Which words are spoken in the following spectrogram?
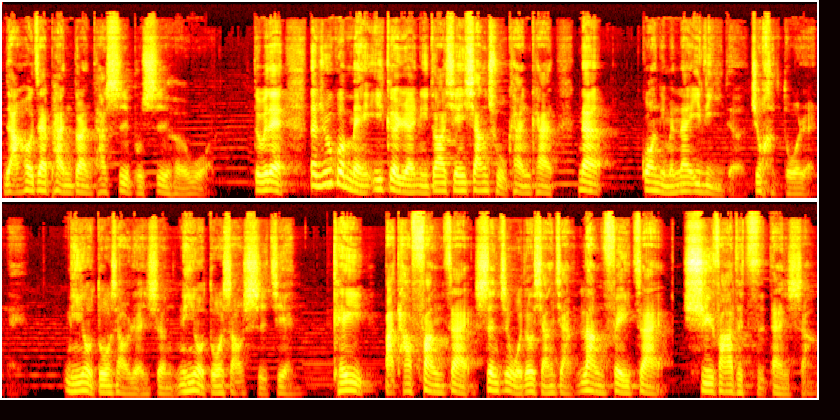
然后再判断他适不适合我，对不对？那如果每一个人你都要先相处看看，那光你们那一里的就很多人哎，你有多少人生？你有多少时间可以把它放在，甚至我都想讲浪费在虚发的子弹上？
